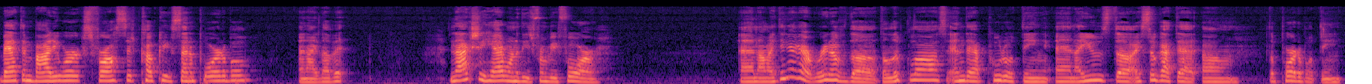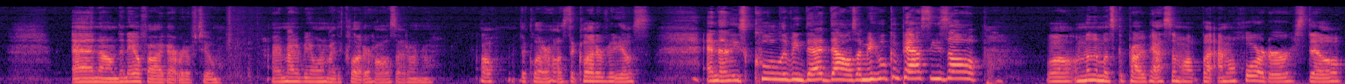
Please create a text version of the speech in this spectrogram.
Bath and Body Works Frosted Cupcake Scented Portable. And I love it. And I actually had one of these from before. And um, I think I got rid of the, the lip gloss and that poodle thing. And I used the, I still got that, um, the portable thing. And um, the nail file I got rid of too. It might have been one of my clutter hauls. I don't know. Oh, the clutter hauls, the clutter videos. And then these cool Living Dead dolls. I mean, who can pass these up? Well, a minimalist could probably pass them up, but I'm a hoarder still.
